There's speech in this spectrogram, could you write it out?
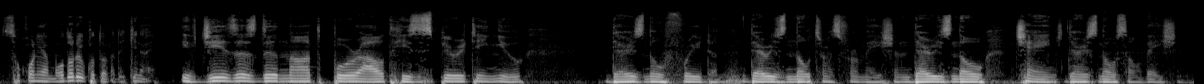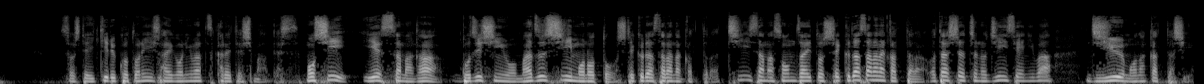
そこには戻ることができない。If Jesus did not pour out his spirit in you, there is no freedom, there is no transformation, there is no change, there is no salvation. そして生きることに最後には疲れてしまうんです。もしイエス様がご自身を貧しいものとしてくださらなかったら、小さな存在としてくださらなかったら、私たちの人生には自由もなかったし、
